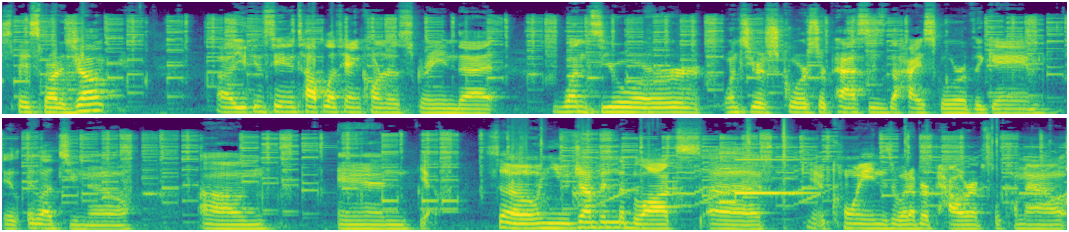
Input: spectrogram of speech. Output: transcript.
spacebar to jump. Uh, you can see in the top left hand corner of the screen that once your once your score surpasses the high score of the game, it, it lets you know. Um, and yeah, so when you jump in the blocks, uh, you know, coins or whatever power ups will come out.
